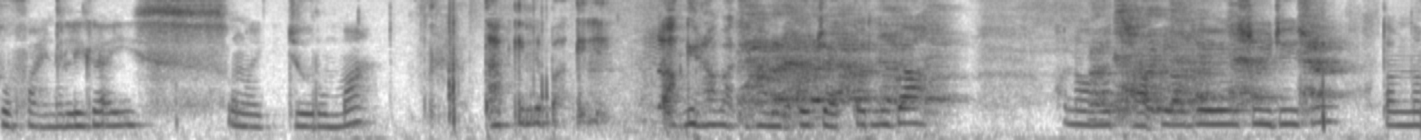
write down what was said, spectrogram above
સો ફાઇનલી ગાઈસ હું એક જો રૂમમાં થાકી લે બાકી લે દાગીના બાકીના લોકો ચેક કરી લીધા અને હવે થાક લાગે સુઈ જઈશું તમને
